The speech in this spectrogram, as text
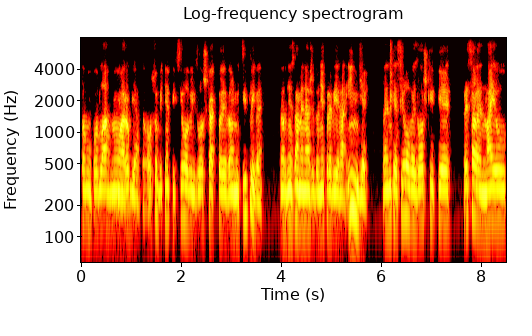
tomu podľahnú a robia to. Osobitne v tých silových zložkách to je veľmi citlivé. To neznamená, že to neprebieha inde. Len tie silové zložky tie predsa len majú e,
